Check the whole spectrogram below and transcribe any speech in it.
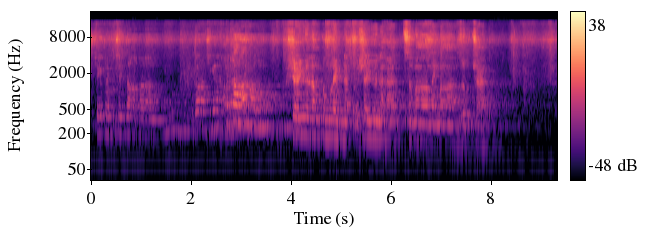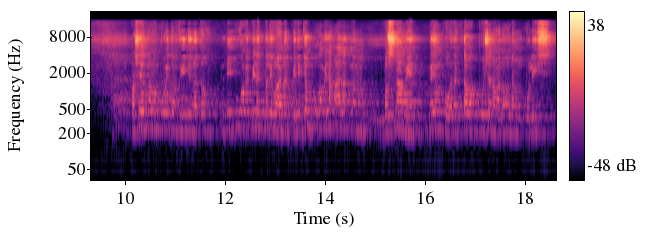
Sige, pre, magsalita ka para ano. Ikaw na, sige na. Para ano, ano. Share nyo lang tong live na to, share nyo lahat sa mga may mga group chat. Pa-share naman po itong video na to. Hindi po kami pinagpaliwanag. Binigyan po kami ng alak ng boss namin. Ngayon po, nagtawag po siya ng ano, ng police.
